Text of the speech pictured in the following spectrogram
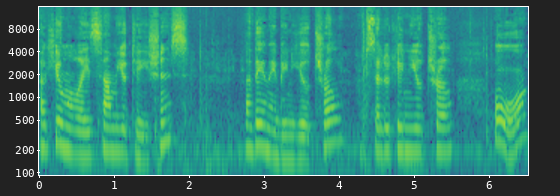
accumulates some mutations. Uh, They may be neutral, absolutely neutral, or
